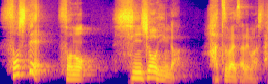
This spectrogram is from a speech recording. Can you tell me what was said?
そして、その新商品が発売されました。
